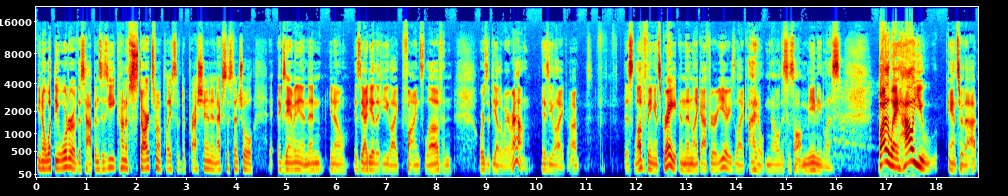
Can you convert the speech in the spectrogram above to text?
you know, what the order of this happens. Is he kind of starts from a place of depression and existential examining, and then, you know, is the idea that he like finds love, and or is it the other way around? Is he like, uh, this love thing is great, and then like after a year, he's like, I don't know, this is all meaningless. By the way, how you answer that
